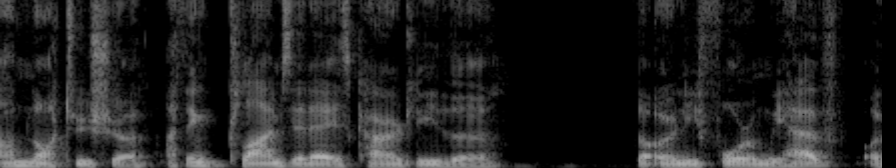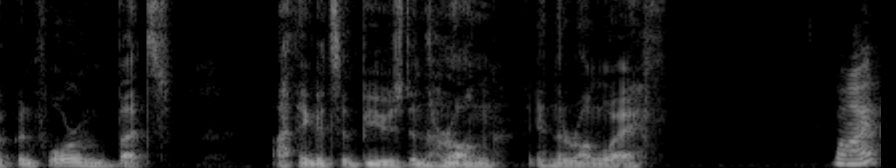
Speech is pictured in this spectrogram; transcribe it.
I'm not too sure. I think Climb ZA is currently the the only forum we have, open forum, but I think it's abused in the wrong in the wrong way. Why?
